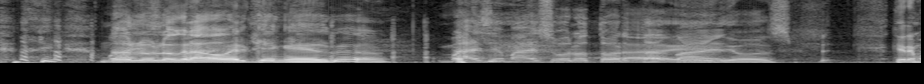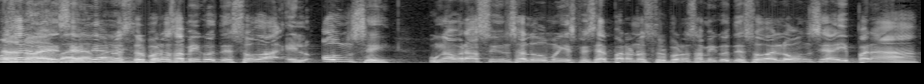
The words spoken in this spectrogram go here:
no lo he logrado ver quién es, weón. ese madre solo tortas, Ay, Dios. Queremos agradecerle a nuestros buenos amigos de Soda el 11. Un abrazo y un saludo muy especial para nuestros buenos amigos de Soda el 11, ahí para,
